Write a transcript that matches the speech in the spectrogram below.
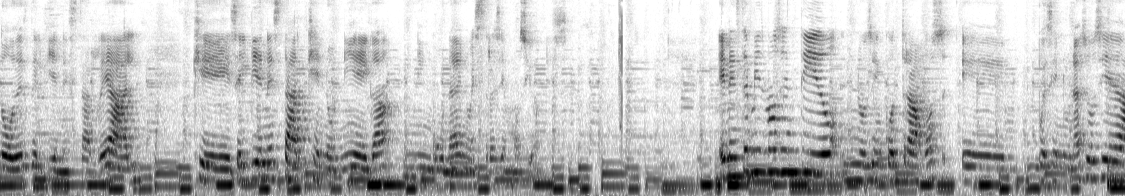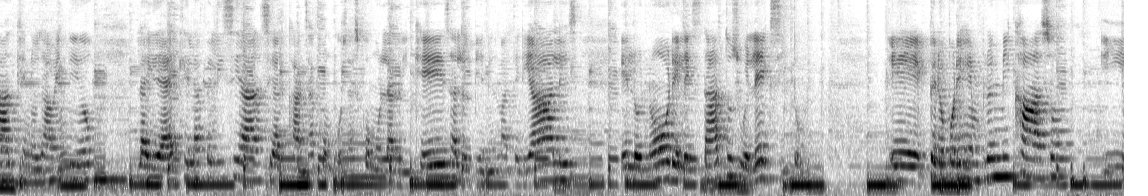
no desde el bienestar real, que es el bienestar que no niega ninguna de nuestras emociones. En este mismo sentido nos encontramos eh, pues en una sociedad que nos ha vendido la idea de que la felicidad se alcanza con cosas como la riqueza, los bienes materiales, el honor, el estatus o el éxito. Eh, pero por ejemplo en mi caso, y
